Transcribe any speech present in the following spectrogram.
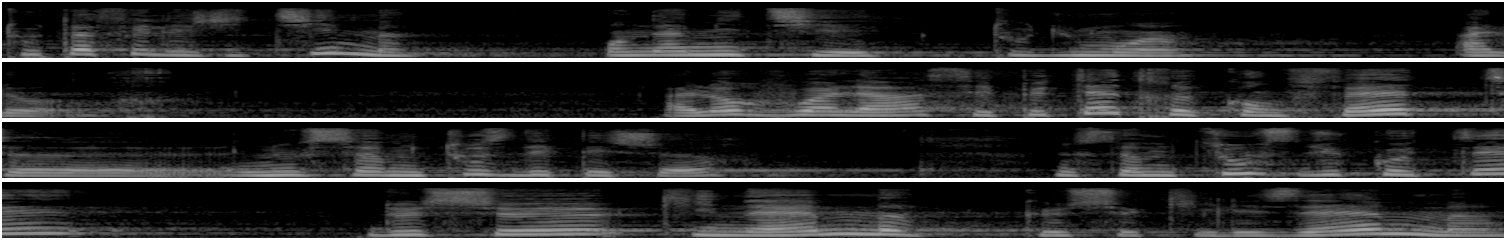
tout à fait légitime, en amitié tout du moins. Alors, Alors voilà, c'est peut-être qu'en fait, euh, nous sommes tous des pécheurs. Nous sommes tous du côté de ceux qui n'aiment que ceux qui les aiment,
